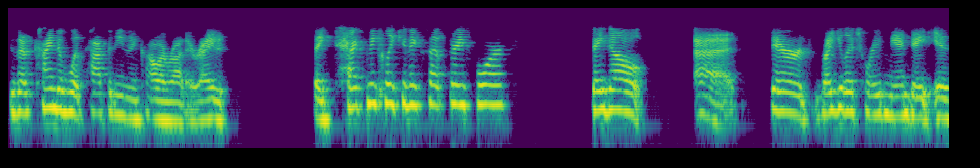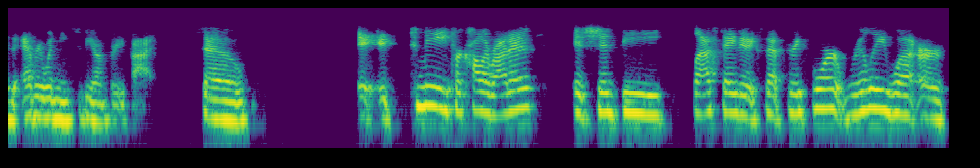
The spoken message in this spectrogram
because that's kind of what's happening in Colorado, right? They technically can accept three four, they don't. Uh, their regulatory mandate is everyone needs to be on three five. So, it, it, to me, for Colorado, it should be last day to accept three four. Really, what or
